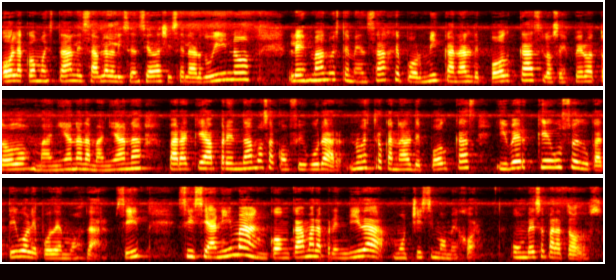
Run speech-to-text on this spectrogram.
Hola, ¿cómo están? Les habla la licenciada Gisela Arduino. Les mando este mensaje por mi canal de podcast. Los espero a todos mañana a la mañana para que aprendamos a configurar nuestro canal de podcast y ver qué uso educativo le podemos dar, ¿sí? Si se animan con cámara prendida, muchísimo mejor. Un beso para todos.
